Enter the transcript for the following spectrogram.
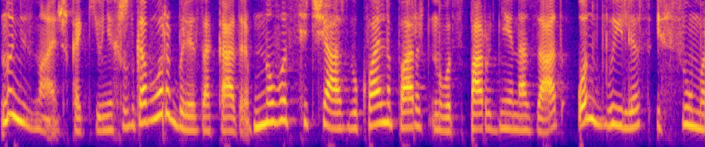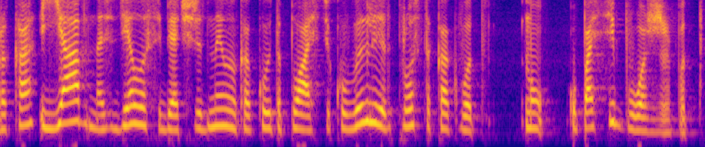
ну, не знаешь, какие у них разговоры были за кадром. Но вот сейчас, буквально пару, ну вот пару дней назад, он вылез из сумрака, явно сделал себе очередную какую-то пластику, выглядит просто как вот, ну, упаси Боже, вот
